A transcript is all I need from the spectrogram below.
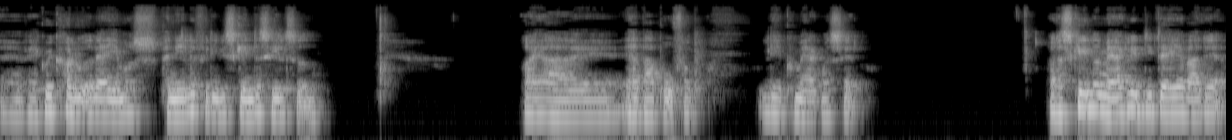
Øh, jeg kunne ikke holde ud at være hjemme hos Pernille, fordi vi skændtes hele tiden. Og jeg, øh, jeg havde bare brug for lige at kunne mærke mig selv. Og der skete noget mærkeligt de dage, jeg var der.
